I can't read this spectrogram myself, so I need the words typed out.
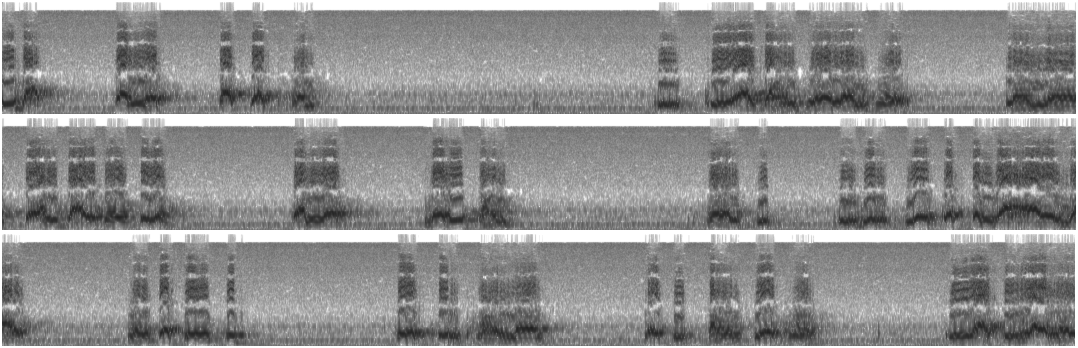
ฏิบัติกำหนดตัดจัดทำที่คืออาจารย์แนะนำให้นำมาสอนใจทั้งตัวกำหนดบริกรรมห้ามจิตที่ยิ่งเกี่ยวกับสัญญาอารไว้มันจะเป็นจิตเกิดขึ้นผ่านมาในติดตามเกี่ยวข้องหรืออะไรสิ่งเหล่านั้น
